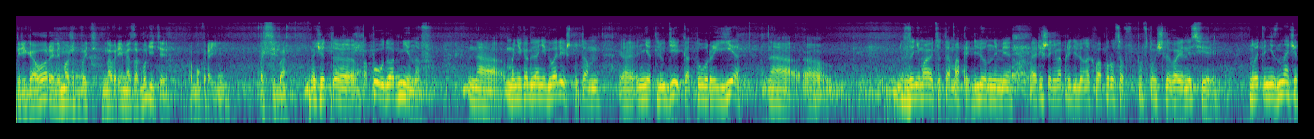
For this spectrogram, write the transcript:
переговоры или, может быть, на время забудете об Украине? Спасибо. Значит, э, по поводу обменов. Мы никогда не говорили, что там э, нет людей, которые э, э, занимаются там определенными решением определенных вопросов, в том числе в военной сфере. Но это не значит,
